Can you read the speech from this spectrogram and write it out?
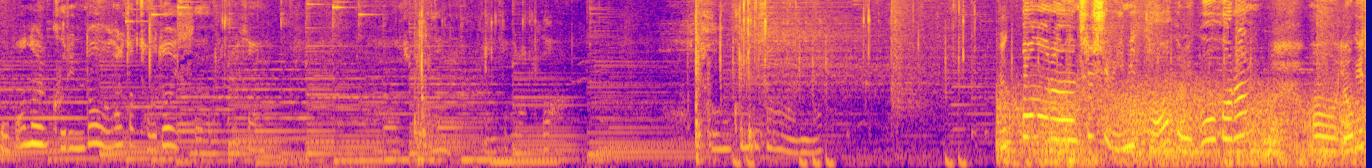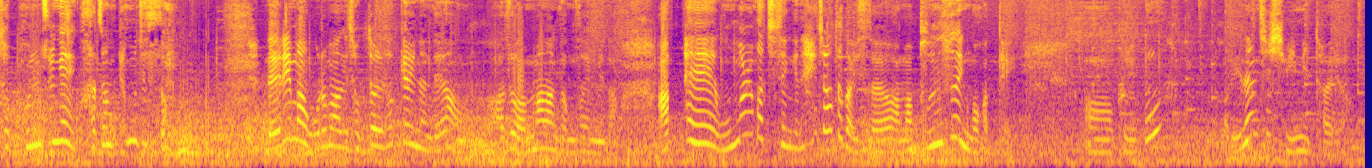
5번홀 그린도 살짝 젖어 있어요. 그래서 어, 조금 연습을 하기가 좋은 컨디션은 아니네. 6번 홀은 72m 그리고 홀은 어, 여기 저 본 중에 가장 평지성. 내리막 오르막이 적절히 섞여 있는데요. 아주 완만한 경사입니다. 앞에 우물같이 생긴 해저드가 있어요. 아마 분수인 것 같아. 어, 그리고 거리는 72m예요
